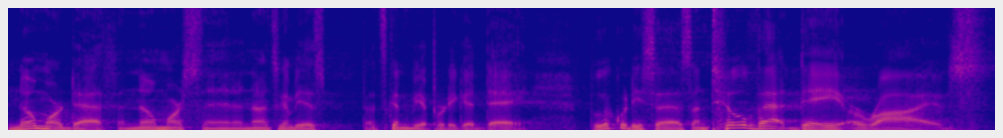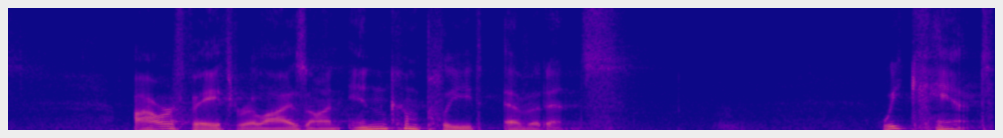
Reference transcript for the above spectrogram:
no more death, and no more sin, and it's going to be a, that's going to be a pretty good day. But look what he says: until that day arrives, our faith relies on incomplete evidence. We can't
